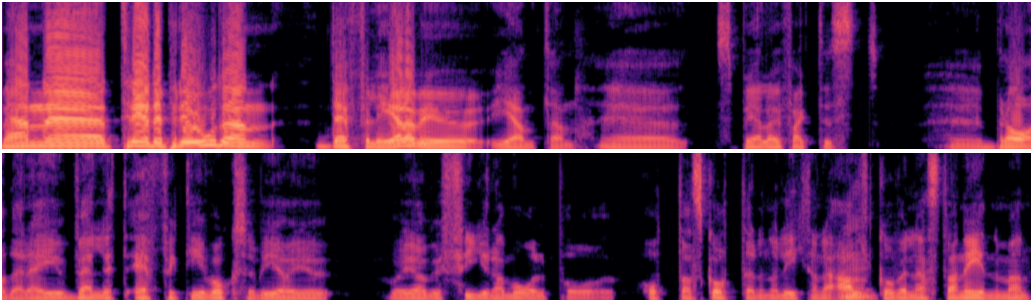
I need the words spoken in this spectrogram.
Men eh, tredje perioden defilerar vi ju egentligen. Eh, spelar ju faktiskt eh, bra där. Är ju väldigt effektiv också. Vi gör ju, vad gör vi, fyra mål på åtta skott eller något liknande. Mm. Allt går väl nästan in, men,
